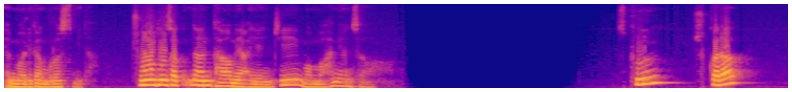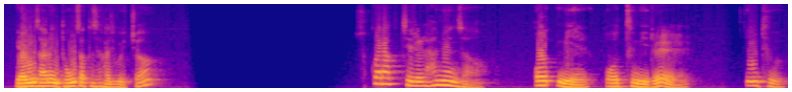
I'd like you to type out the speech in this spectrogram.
엠머리가 물었습니다. 주어 동사 끝난 다음에 ing 뭐뭐 하면서 스푼, 숟가락, 명사는 동사 뜻을 가지고 있죠. 숟가락질을 하면서 oatmeal, oatmeal을 into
